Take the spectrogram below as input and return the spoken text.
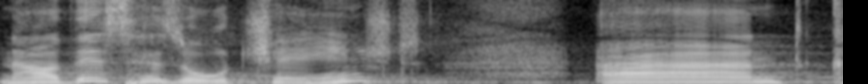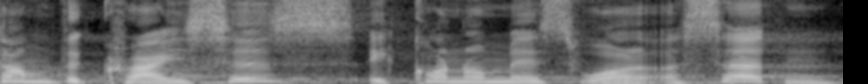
Now, this has all changed. And come the crisis, economists, well, a certain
